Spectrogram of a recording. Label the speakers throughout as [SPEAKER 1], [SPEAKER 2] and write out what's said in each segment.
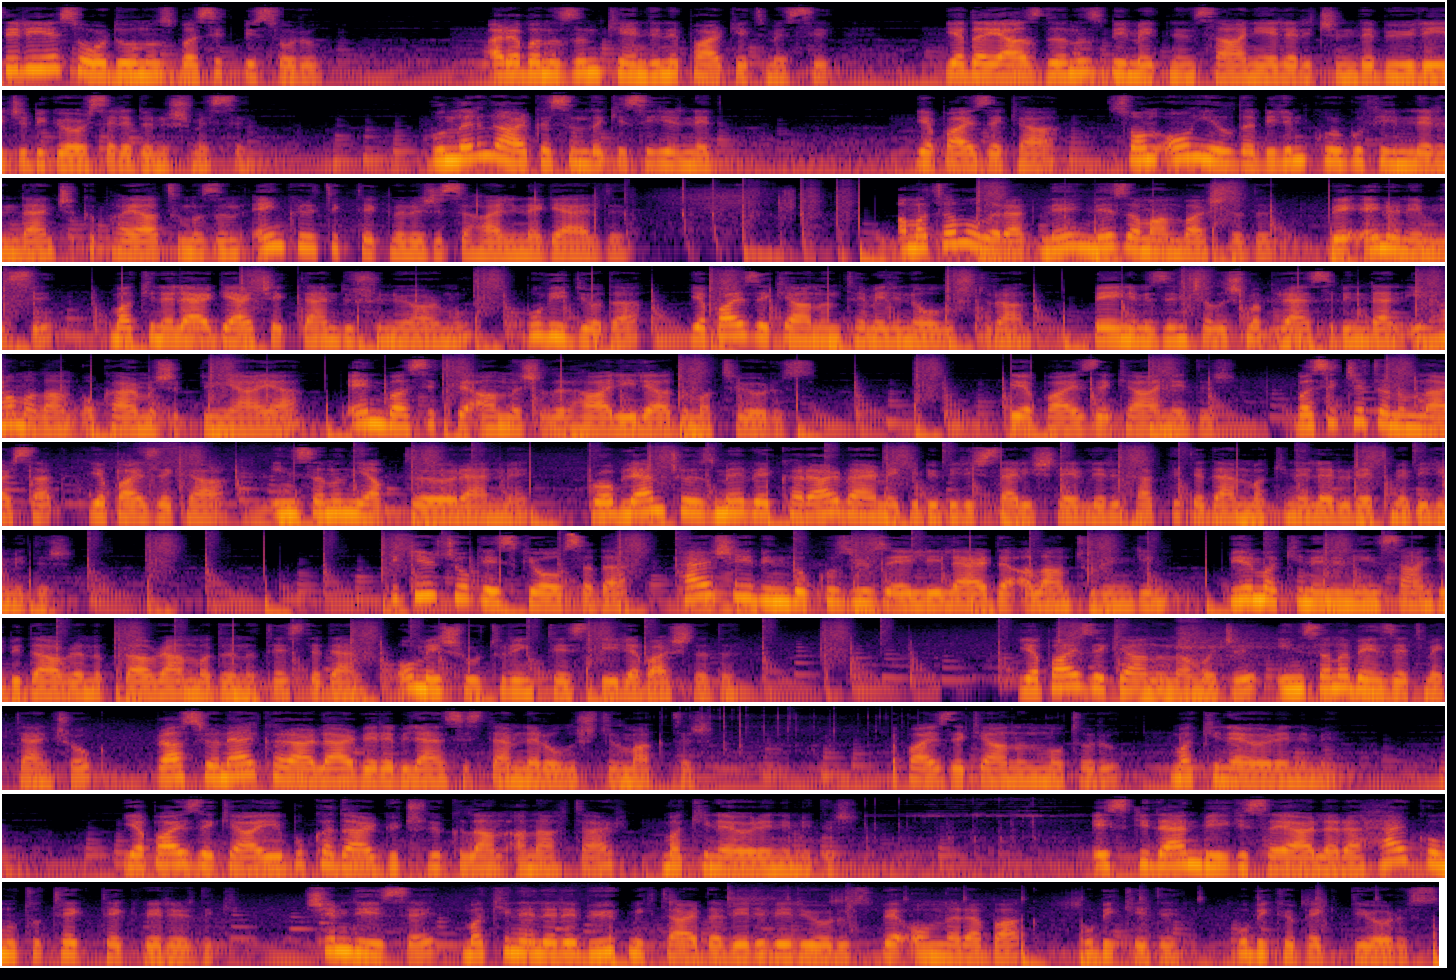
[SPEAKER 1] Siri'ye sorduğunuz basit bir soru. Arabanızın kendini park etmesi ya da yazdığınız bir metnin saniyeler içinde büyüleyici bir görsele dönüşmesi. Bunların arkasındaki sihir nedir? Yapay zeka, son 10 yılda bilim kurgu filmlerinden çıkıp hayatımızın en kritik teknolojisi haline geldi. Ama tam olarak ne, ne zaman başladı ve en önemlisi, makineler gerçekten düşünüyor mu? Bu videoda, yapay zekanın temelini oluşturan, beynimizin çalışma prensibinden ilham alan o karmaşık dünyaya, en basit ve anlaşılır haliyle adım atıyoruz. Yapay zeka nedir? Basitçe tanımlarsak, yapay zeka, insanın yaptığı öğrenme, problem çözme ve karar verme gibi bilişsel işlevleri taklit eden makineler üretme bilimidir. Fikir çok eski olsa da, her şey 1950'lerde Alan Turing'in, bir makinenin insan gibi davranıp davranmadığını test eden o meşhur Turing testiyle başladı. Yapay zekanın amacı, insana benzetmekten çok, rasyonel kararlar verebilen sistemler oluşturmaktır. Yapay zekanın motoru, makine öğrenimi. Yapay zekayı bu kadar güçlü kılan anahtar, makine öğrenimidir. Eskiden bilgisayarlara her komutu tek tek verirdik. Şimdi ise makinelere büyük miktarda veri veriyoruz ve onlara bak, bu bir kedi, bu bir köpek diyoruz.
